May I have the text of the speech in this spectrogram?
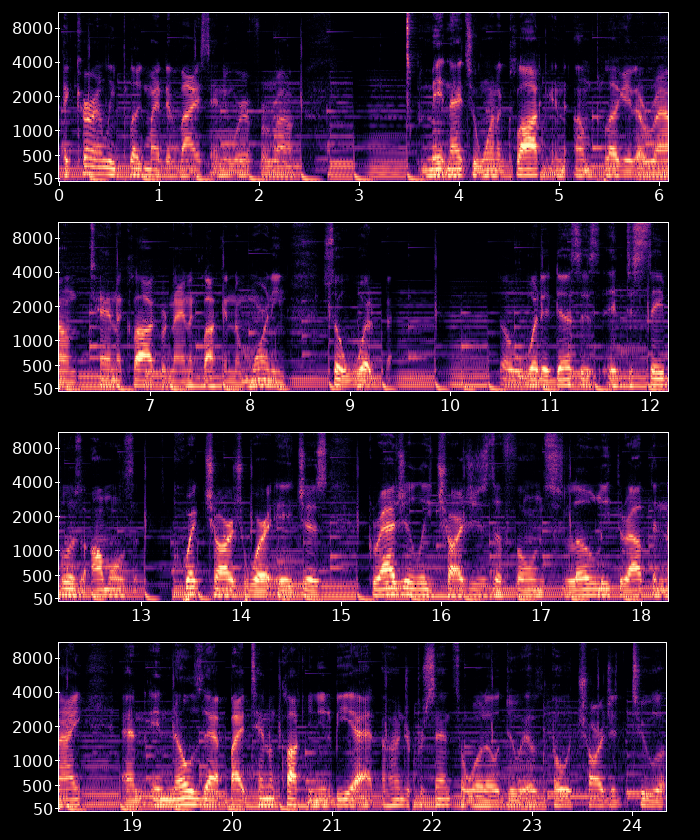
I currently plug my device anywhere from around midnight to one o'clock and unplug it around 10 o'clock or 9 o'clock in the morning. So what so what it does is it disables almost quick charge where it just gradually charges the phone slowly throughout the night. And it knows that by 10 o'clock you need to be at 100% so what it'll do is it'll charge it to uh,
